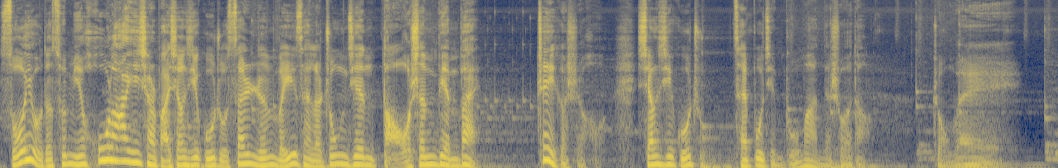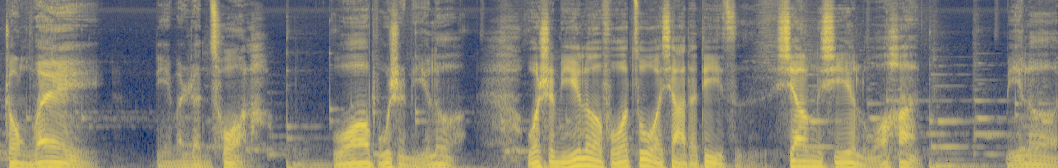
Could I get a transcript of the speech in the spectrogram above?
所有的村民呼啦一下把湘西谷主三人围在了中间，倒身便拜。这个时候，湘西谷主才不紧不慢地说道：“众位，众位。”你们认错了，我不是弥勒，我是弥勒佛座下的弟子香溪罗汉。弥勒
